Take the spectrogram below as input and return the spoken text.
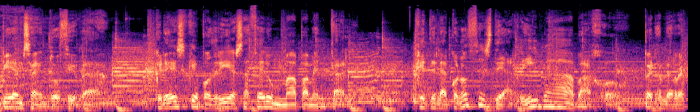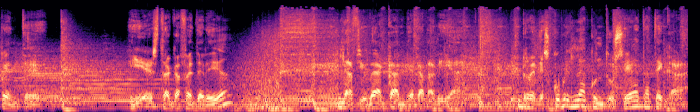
Piensa en tu ciudad. ¿Crees que podrías hacer un mapa mental? Que te la conoces de arriba a abajo, pero de repente... ¿Y esta cafetería? La ciudad cambia cada día. Redescúbrela con tu SEAT Ateca.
